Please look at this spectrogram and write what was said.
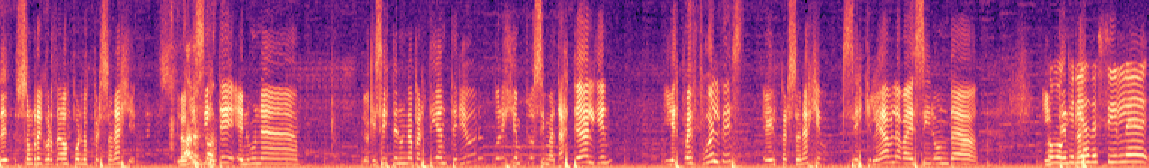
de- son recordados por los personajes. Lo que hiciste en una lo que hiciste en una partida anterior, por ejemplo, si mataste a alguien y después vuelves, el personaje si es que le habla va a decir onda Como intenta- querías decirle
